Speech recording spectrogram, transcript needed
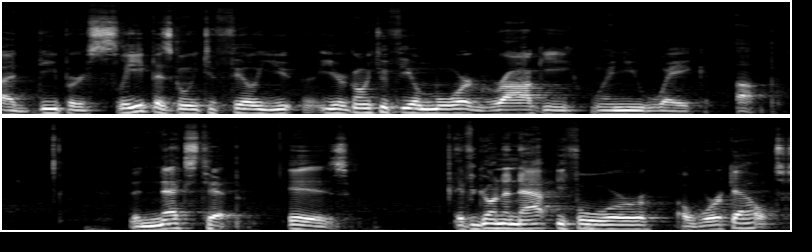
a, deeper sleep. Is going to feel you. You're going to feel more groggy when you wake up. The next tip is if you're going to nap before a workout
